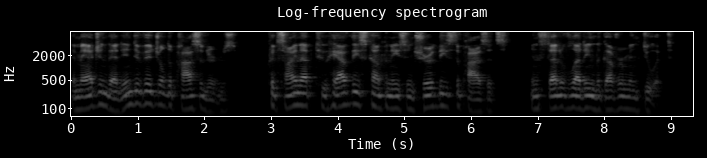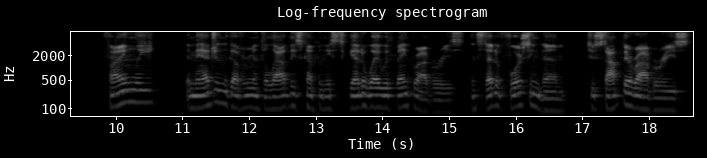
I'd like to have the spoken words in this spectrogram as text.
imagine that individual depositors could sign up to have these companies insure these deposits instead of letting the government do it. Finally, imagine the government allowed these companies to get away with bank robberies instead of forcing them to stop their robberies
